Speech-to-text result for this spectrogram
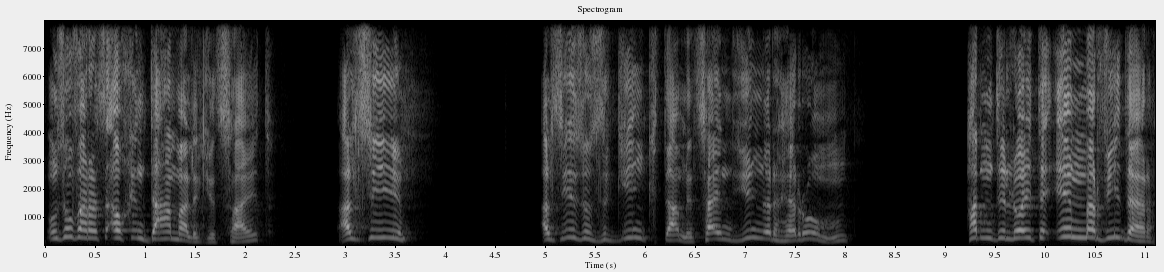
Und so war es auch in damaliger Zeit, als, sie, als Jesus ging da mit seinen Jüngern herum, haben die Leute immer wieder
